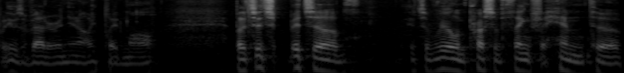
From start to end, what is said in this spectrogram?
but he was a veteran. You know, he played them all. But it's it's it's a it's a real impressive thing for him to,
